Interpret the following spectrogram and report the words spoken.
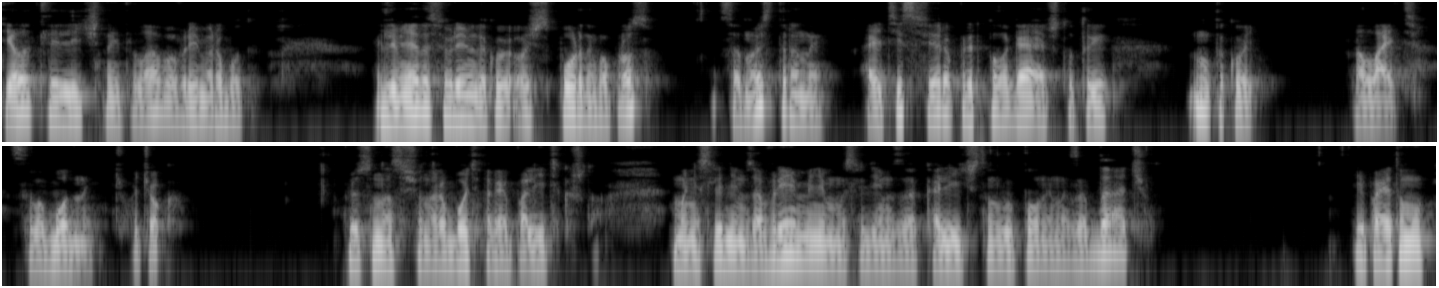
Делать ли личные дела во время работы? Для меня это все время такой очень спорный вопрос. С одной стороны, IT-сфера предполагает, что ты, ну, такой на лайт, свободный чувачок. Плюс у нас еще на работе такая политика, что мы не следим за временем, мы следим за количеством выполненных задач. И поэтому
